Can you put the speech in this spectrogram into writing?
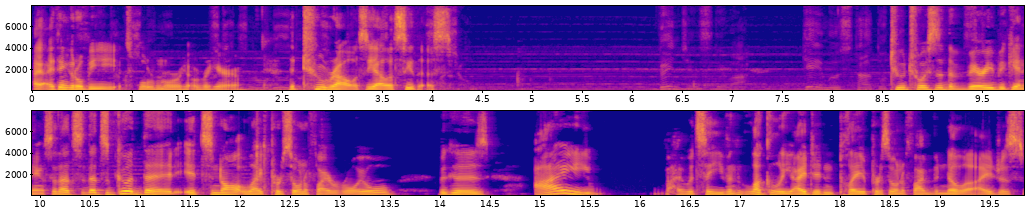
I, I think it'll be explored more over here. The two routes, yeah, let's see this. Two choices at the very beginning, so that's that's good that it's not like Persona 5 Royal, because I I would say even luckily I didn't play Persona 5 Vanilla. I just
